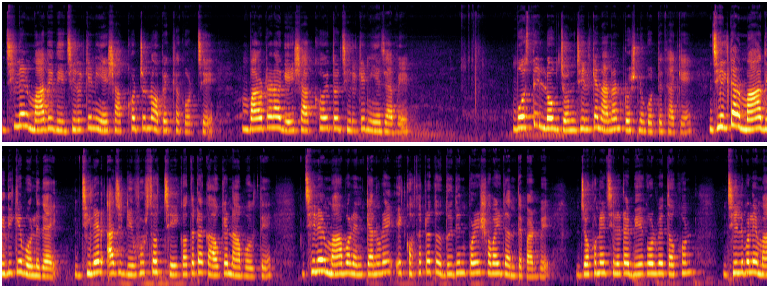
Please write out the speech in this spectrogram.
ঝিলের মা দিদি ঝিলকে নিয়ে সাক্ষর জন্য অপেক্ষা করছে। বারোটার আগেই সাক্ষ্য হয়তো ঝিলকে নিয়ে যাবে। বস্তির লোকজন ঝিলকে নানান প্রশ্ন করতে থাকে। ঝিল তার মা দিদিকে বলে দেয়, ঝিলের আজ ডিভোর্স হচ্ছে, এই কথাটা কাউকে না বলতে। ঝিলের মা বলেন, কেন রে, এই কথাটা তো দুই দিন পরে সবাই জানতে পারবে। যখন এই ছেলেটা বিয়ে করবে তখন ঝিল বলে, মা,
